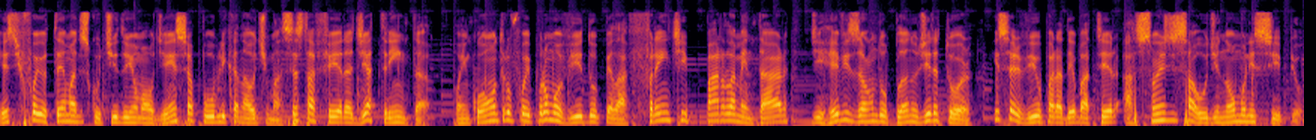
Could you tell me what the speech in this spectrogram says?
Este foi o tema discutido em uma audiência pública na última sexta-feira, dia 30. O encontro foi promovido pela Frente Parlamentar de Revisão do Plano Diretor e serviu para debater ações de saúde no município.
